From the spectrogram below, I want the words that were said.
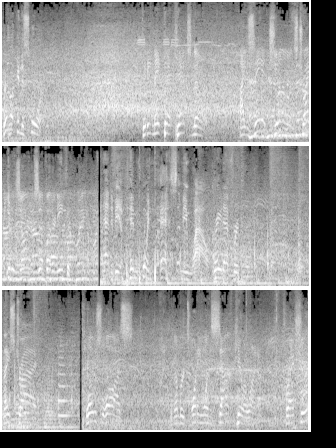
They're looking to score. Did he make that catch? No. Isaiah Jones tried to get his arms up underneath him. It had to be a pinpoint pass. I mean, wow, great effort. Nice try. Close loss number 21 South Carolina. Pressure.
